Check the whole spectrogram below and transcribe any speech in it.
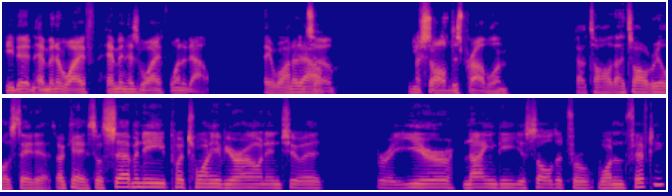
He did. Him and his wife, him and his wife wanted out. They wanted And out. so you solved this problem. That's all. That's all real estate is. Okay, so seventy. Put twenty of your own into it for a year. Ninety. You sold it for one fifty.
